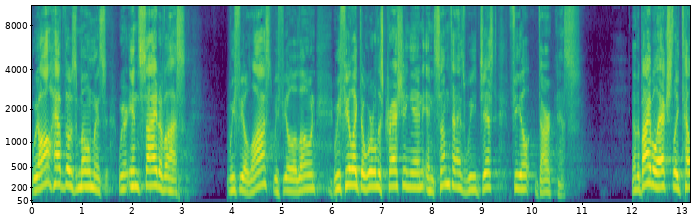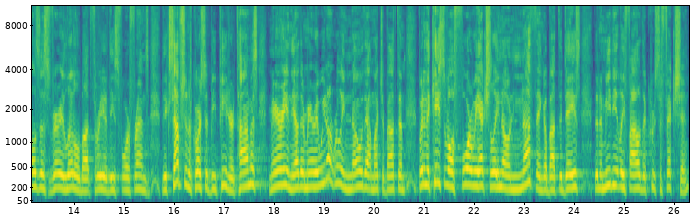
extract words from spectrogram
We all have those moments where inside of us we feel lost, we feel alone, we feel like the world is crashing in, and sometimes we just feel darkness. Now, the Bible actually tells us very little about three of these four friends. The exception, of course, would be Peter. Thomas, Mary, and the other Mary, we don't really know that much about them. But in the case of all four, we actually know nothing about the days that immediately followed the crucifixion.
